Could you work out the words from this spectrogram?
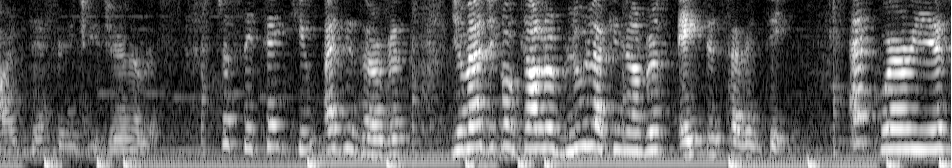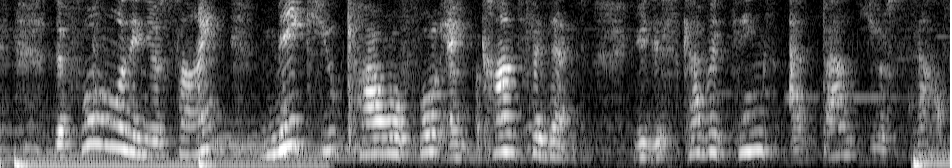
are definitely generous. Just say thank you, I deserve it. Your magical color blue lucky numbers 8 and 17. Aquarius, the full moon in your sign make you powerful and confident. You discover things about yourself,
